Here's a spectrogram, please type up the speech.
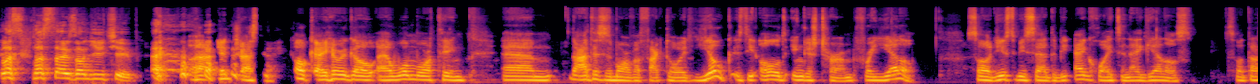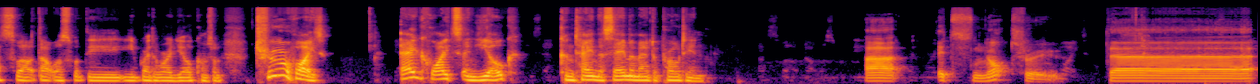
plus plus those on YouTube. uh, interesting. Okay, here we go. Uh, one more thing. Um, ah, this is more of a factoid. Yolk is the old English term for yellow. So it used to be said to be egg whites and egg yellows. So that's what that was what the where the word yolk comes from. True or white? Egg whites and yolk contain the same amount of protein. Uh, it's not true. The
